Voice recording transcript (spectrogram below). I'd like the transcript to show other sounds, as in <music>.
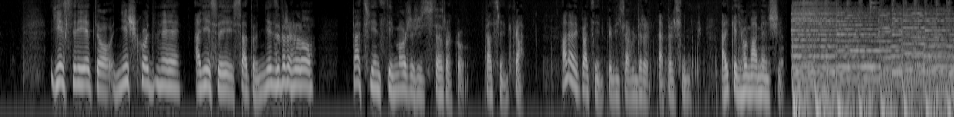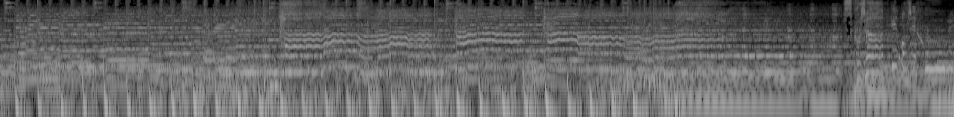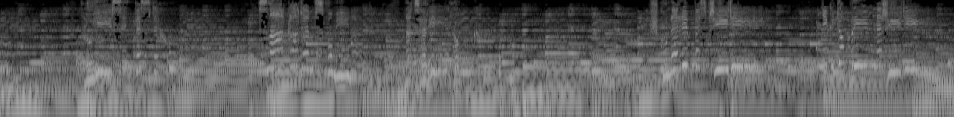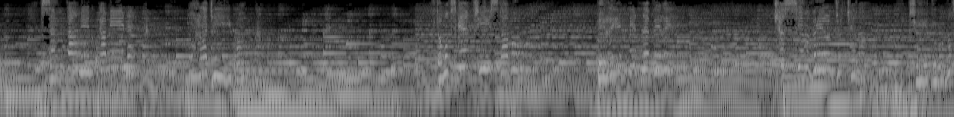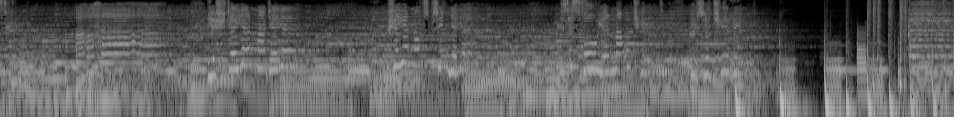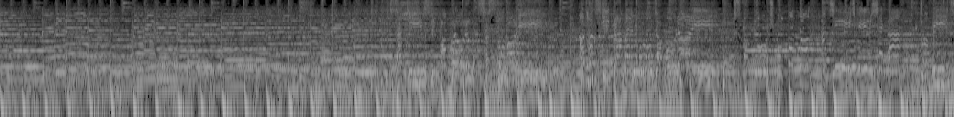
Jestli je to neškodné a jestli sa to nezvrhlo, pacient s tým môže žiť 100 rokov. Pacientka. Ale aj pacient, keby sa udrel na prsník, aj keď ho má menší. celý rok. Škunery bez přídí, nikdo prý neřídí. Sem tam jim kamínek pohladí bok. V domovském přístavu byli i nebyli, čas jim vril do těla čí tu chyb.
